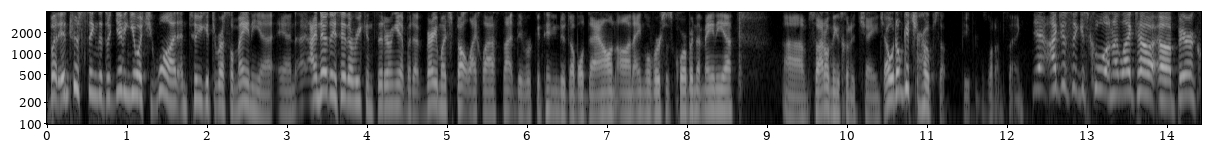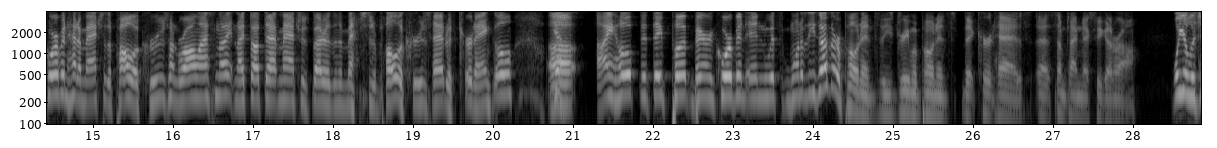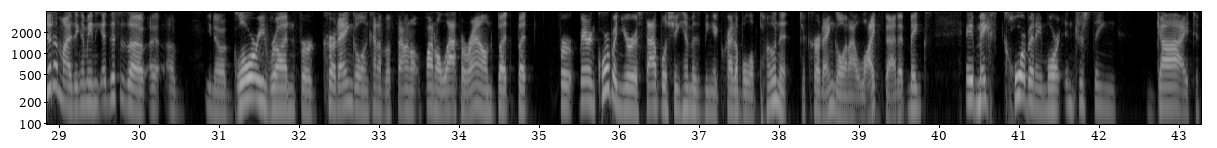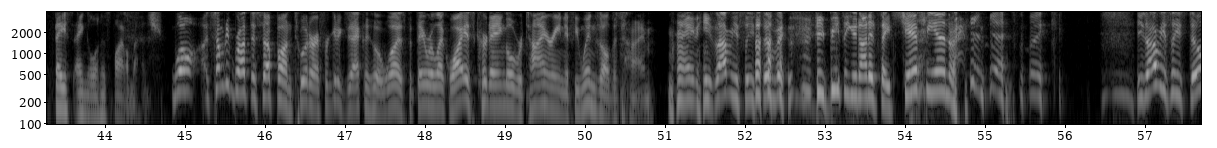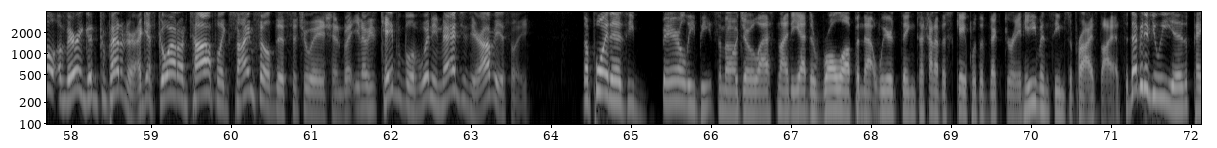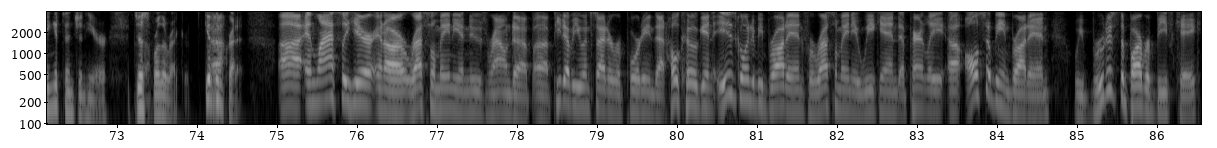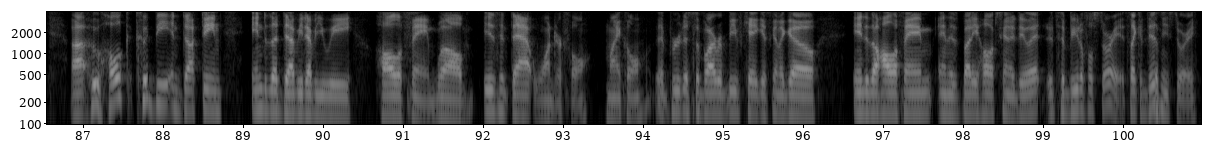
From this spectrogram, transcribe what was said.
But interesting that they're giving you what you want until you get to WrestleMania. And I know they say they're reconsidering it, but it very much felt like last night they were continuing to double down on Angle versus Corbin at Mania. Um, so I don't think it's going to change. Oh, don't get your hopes up, people. Is what I'm saying. Yeah, I just think it's cool, and I liked how uh, Baron Corbin had a match with Apollo Crews on Raw last night, and I thought that match was better than the match that Apollo Crews had with Kurt Angle. Uh, Yes. I hope that they put Baron Corbin in with one of these other opponents, these dream opponents that Kurt has uh, sometime next week on Raw. Well, you're legitimizing. I mean, this is a, a, a you know a glory run for Kurt Angle and kind of a final final lap around, but but for Baron Corbin, you're establishing him as being a credible opponent to Kurt Angle, and I like that. It makes it makes Corbin a more interesting guy to face Angle in his final match. Well, somebody brought this up on Twitter. I forget exactly who it was, but they were like, "Why is Kurt Angle retiring if he wins all the time?" Right? He's obviously still. he beat the United States champion. yeah, it's like he's obviously still a very good competitor. I guess go out on top like Seinfeld this situation, but you know he's capable of winning matches here. Obviously, the point is, he barely beat Samoa Joe last night. He had to roll up in that weird thing to kind of escape with a victory, and he even seemed surprised by it. So WWE is paying attention here, just for the record. Give Yeah. them credit. Uh, and lastly, here in our WrestleMania news roundup, uh, PW Insider reporting that Hulk Hogan is going to be brought in for WrestleMania weekend. Apparently, uh, also being brought in, we Brutus the Barber Beefcake, uh, who Hulk could be inducting into the WWE Hall of Fame. Well, isn't that wonderful, Michael? That Brutus the Barber Beefcake is going to go into the Hall of Fame, and his buddy Hulk's going to do it. It's a beautiful story. It's like a Disney story.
